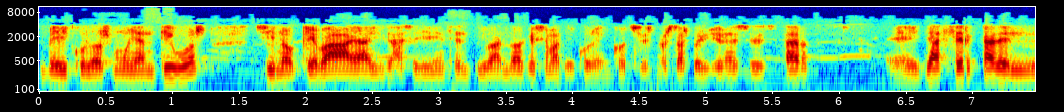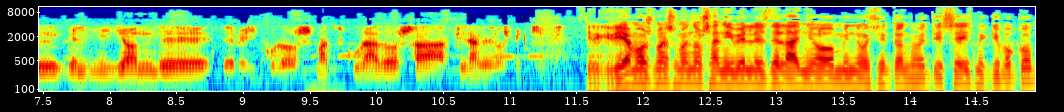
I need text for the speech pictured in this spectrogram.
vehículos muy antiguos, sino que va a, seguir incentivando a que se matriculen coches. Nuestras previsiones es estar eh, ya cerca del, millón de, vehículos matriculados a final de 2015. ¿Iríamos más o menos a niveles del año 1996, me equivoco?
